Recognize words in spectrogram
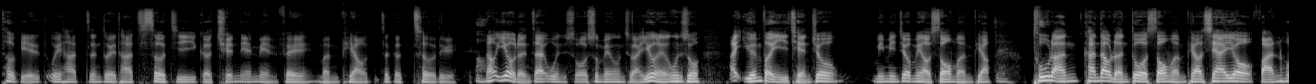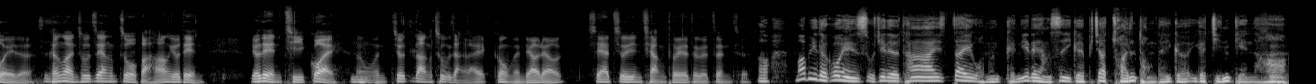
特别为他针对他设计一个全年免费门票这个策略。然后也有人在问说，顺便问出来，也有人问说，哎，原本以前就明明就没有收门票，突然看到人多收门票，现在又反悔了。垦管处这样做法好像有点有点奇怪，那我们就让处长来跟我们聊聊。现在最近强推的这个政策哦，毛笔头公园，我觉得它在我们垦丁来讲是一个比较传统的一个一个景点哈，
